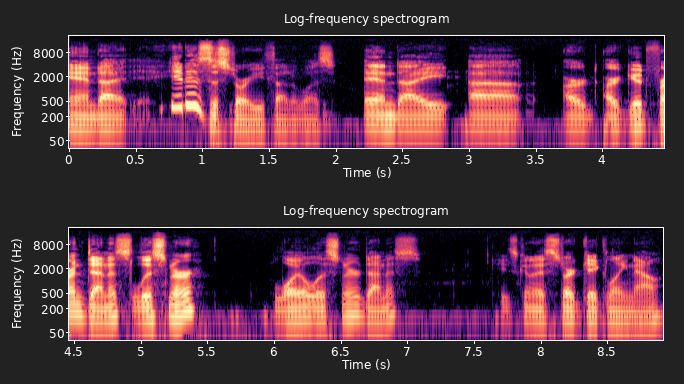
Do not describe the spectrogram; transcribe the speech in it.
and uh, it is the story you thought it was. And I, uh, our our good friend Dennis, listener, loyal listener Dennis, he's gonna start giggling now.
